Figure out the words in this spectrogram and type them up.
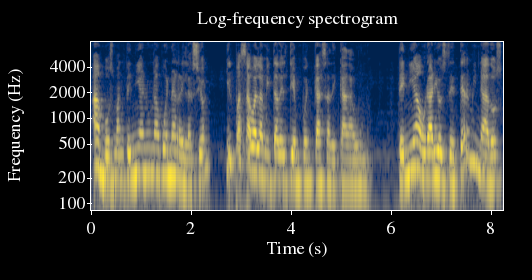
ambos mantenían una buena relación y él pasaba la mitad del tiempo en casa de cada uno. Tenía horarios determinados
